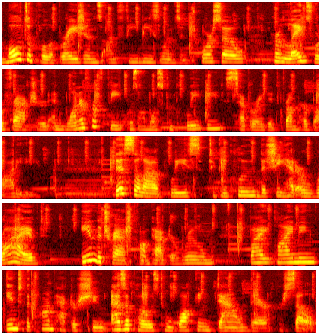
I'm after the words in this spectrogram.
multiple abrasions on Phoebe's limbs and torso. Her legs were fractured, and one of her feet was almost completely separated from her body. This allowed police to conclude that she had arrived in the trash compactor room by climbing into the compactor chute as opposed to walking down there herself.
